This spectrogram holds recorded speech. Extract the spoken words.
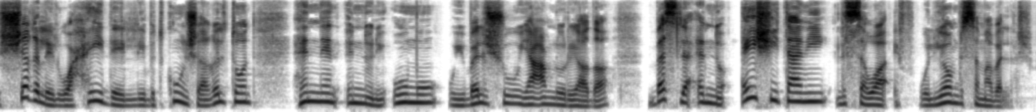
الشغلة الوحيدة اللي بتكون شاغلتهم هن إنهم يقوموا ويبلشوا يعملوا رياضة بس لأنه أي شيء تاني لسه واقف واليوم لسه ما بلش.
